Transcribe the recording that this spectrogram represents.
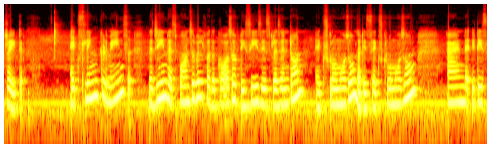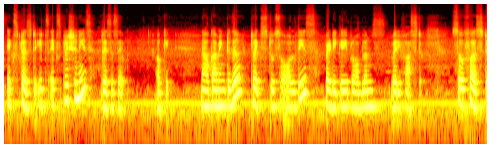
trait X-linked means the gene responsible for the cause of disease is present on X chromosome that is sex chromosome and it is expressed. Its expression is recessive. Okay. Now coming to the tricks to solve these pedigree problems very fast. So first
